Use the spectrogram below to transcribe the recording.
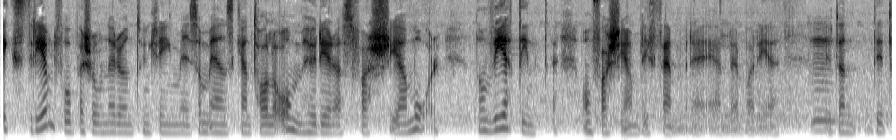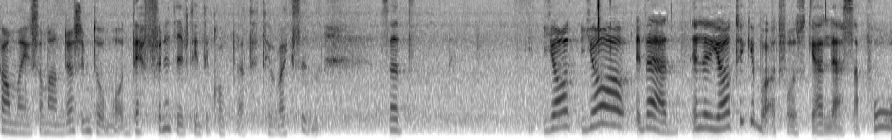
extremt få personer runt omkring mig som ens kan tala om hur deras fascia mår. De vet inte om fascian blir sämre eller vad det är. Utan det tar man ju som andra symptom och definitivt inte kopplat till vaccin. Så att jag, jag, eller jag tycker bara att folk ska läsa på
